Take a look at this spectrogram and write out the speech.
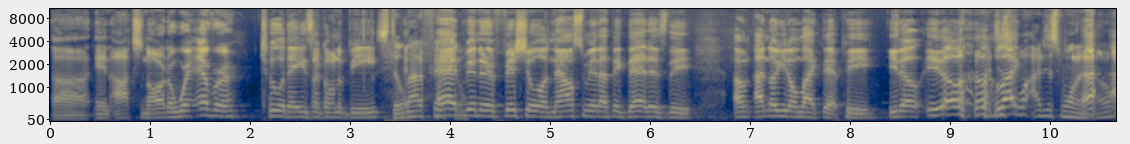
Uh, in Oxnard or wherever two of days are going to be. Still not official. Had been an official announcement. I think that is the. I, I know you don't like that, P. You don't. You don't I just, like. wa- I just want to know.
